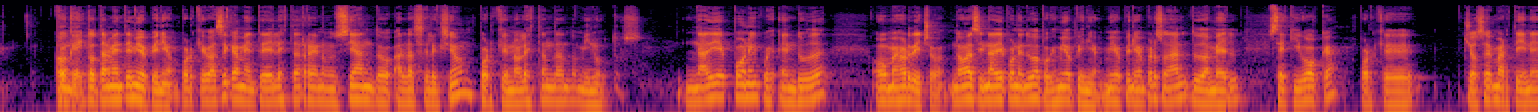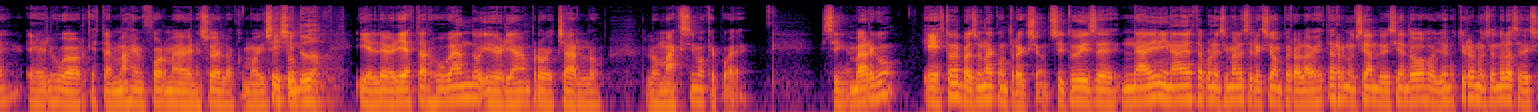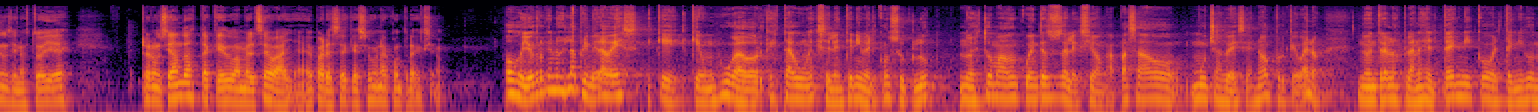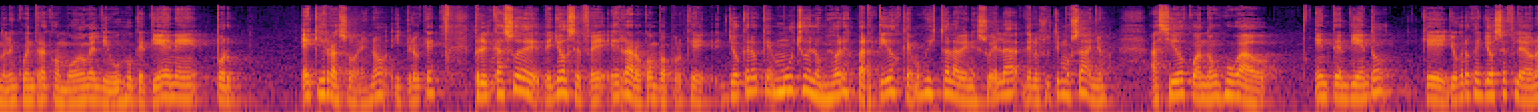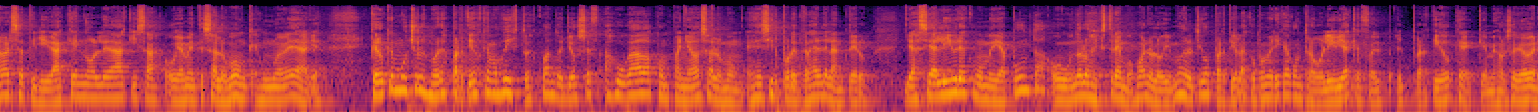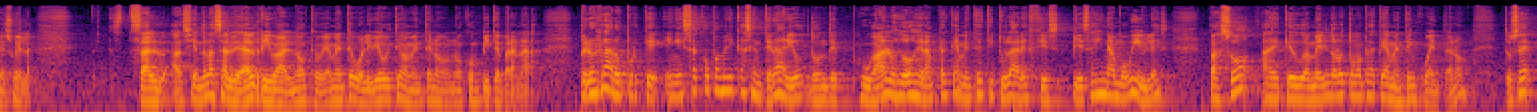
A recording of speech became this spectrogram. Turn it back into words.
Con- Ok. Totalmente mi opinión, porque básicamente él está renunciando a la selección porque no le están dando minutos. Nadie pone en duda, o mejor dicho, no voy a decir nadie pone en duda porque es mi opinión. Mi opinión personal, Dudamel se equivoca porque Joseph Martínez es el jugador que está más en forma de Venezuela, como dices Sí, sin duda. Y él debería estar jugando y deberían aprovecharlo lo máximo que puede. Sin embargo, esto me parece una contradicción. Si tú dices, nadie ni nadie está por encima de la selección, pero a la vez estás renunciando y diciendo, ojo, yo no estoy renunciando a la selección, sino estoy eh, renunciando hasta que Dudamel se vaya. Me parece que eso es una contradicción. Ojo, yo creo que no es la primera vez que, que un jugador que está a un excelente nivel con su club no es tomado en cuenta en su selección. Ha pasado muchas veces, ¿no? Porque, bueno, no entra en los planes del técnico, el técnico no lo encuentra cómodo en el dibujo que tiene, por X razones, ¿no? Y creo que... Pero el caso de, de Joseph es raro, compa, porque yo creo que muchos de los mejores partidos que hemos visto a la Venezuela de los últimos años ha sido cuando han jugado entendiendo que yo creo que Joseph le da una versatilidad que no le da quizás, obviamente, Salomón, que es un 9 de área. Creo que muchos de los mejores partidos que hemos visto es cuando Joseph ha jugado acompañado de Salomón, es decir, por detrás del delantero, ya sea libre como media punta o uno de los extremos. Bueno, lo vimos en el último partido de la Copa América contra Bolivia, que fue el, partido que, que mejor se vio a Venezuela sal- haciendo la salvedad del rival, ¿no? que obviamente Bolivia últimamente no, no compite para nada. Pero es raro porque en esa Copa América Centenario, donde jugaban los dos, eran prácticamente titulares, piezas inamovibles, pasó a que Dudamel no lo toma prácticamente en cuenta. ¿no? Entonces,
